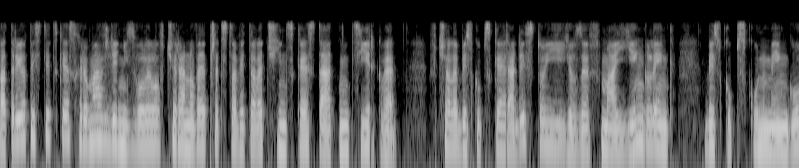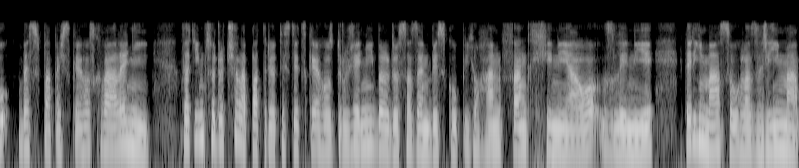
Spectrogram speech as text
Patriotistické schromáždění zvolilo včera nové představitele čínské státní církve. V čele biskupské rady stojí Josef Mai Yingling, biskup z Kunmingu, bez papežského schválení, zatímco do čela patriotistického združení byl dosazen biskup Johann Fang Chiniao z Linii, který má souhlas Říma.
